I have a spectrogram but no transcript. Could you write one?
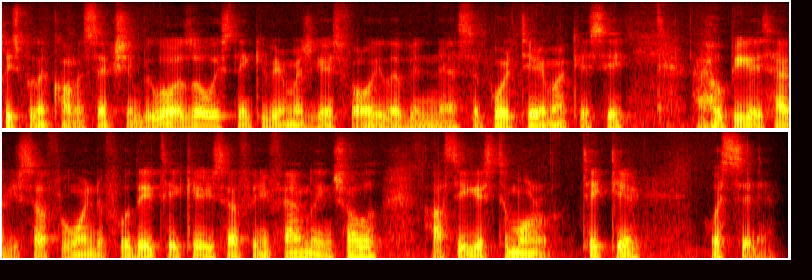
please put in the comment section below. As always thank you very much guys for all your love and uh, support. Terry Makase I hope you guys have yourself a wonderful day. Take care of yourself and your family inshallah. I'll see you guys tomorrow. Take care. Wassalam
